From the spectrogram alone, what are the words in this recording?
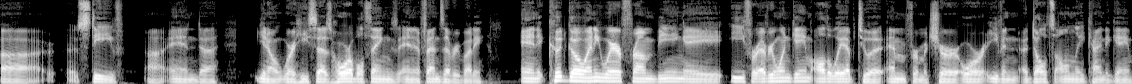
uh, Steve, uh, and you know where he says horrible things and offends everybody and it could go anywhere from being a E for everyone game all the way up to a M for mature or even adults only kind of game.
